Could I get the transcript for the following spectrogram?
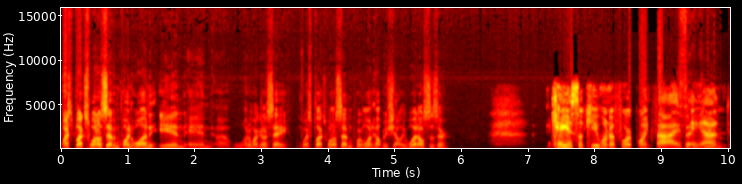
Westplex 107.1 in, and uh, what am I going to say? Westplex 107.1. Help me, Shelly. What else is there? KSLQ 104.5 Thank you. and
